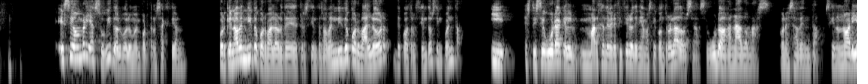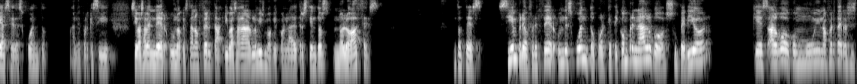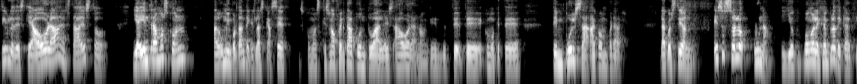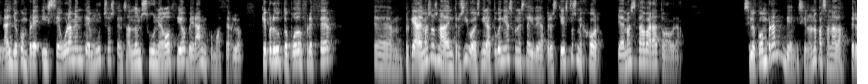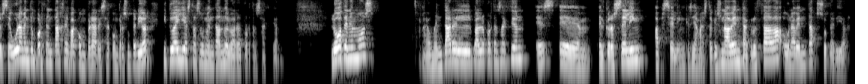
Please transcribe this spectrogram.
ese hombre ya ha subido el volumen por transacción, porque no ha vendido por valor de 300, ha vendido por valor de 450. Y estoy segura que el margen de beneficio lo tenía más que controlado, o sea, seguro ha ganado más con esa venta, si no, no haría ese descuento. ¿Vale? Porque si, si vas a vender uno que está en oferta y vas a ganar lo mismo que con la de 300, no lo haces. Entonces, siempre ofrecer un descuento porque te compren algo superior, que es algo con muy una oferta irresistible, de que ahora está esto. Y ahí entramos con algo muy importante, que es la escasez. Es como es que es una oferta puntual, es ahora, ¿no? Que como que te, te impulsa a comprar. La cuestión, eso es solo una. Y yo pongo el ejemplo de que al final yo compré y seguramente muchos pensando en su negocio verán cómo hacerlo. ¿Qué producto puedo ofrecer? Em, porque además no es nada intrusivo. Es, mira, tú venías con esta idea, pero es que esto es mejor y además está barato ahora. Si lo compran, bien, si no, no pasa nada. Pero seguramente un porcentaje va a comprar esa compra superior y tú ahí ya estás aumentando el valor por transacción. Luego tenemos para aumentar el valor por transacción es eh, el cross-selling, upselling, que se llama esto, que es una venta cruzada o una venta superior.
